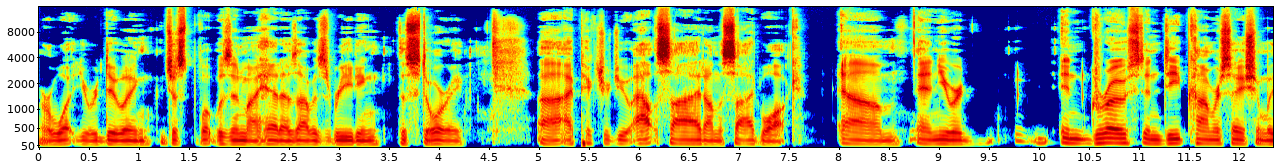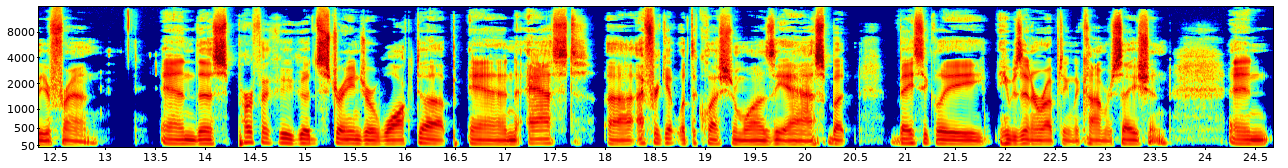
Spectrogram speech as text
or what you were doing, just what was in my head as I was reading the story. Uh, I pictured you outside on the sidewalk, um, and you were engrossed in deep conversation with your friend and this perfectly good stranger walked up and asked uh, i forget what the question was he asked but basically he was interrupting the conversation. And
